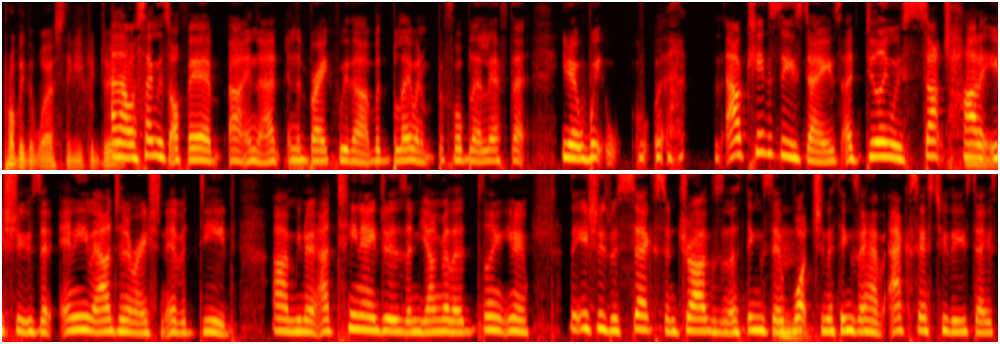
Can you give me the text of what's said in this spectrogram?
probably the worst thing you can do And I was saying this off air uh, in that in the break with uh, with Blair when before Blair left that you know we our kids these days are dealing with such harder Mm. issues than any of our generation ever did. Um, you know, our teenagers and younger, they're dealing, you know, the issues with sex and drugs and the things Mm. they're watching, the things they have access to these days.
